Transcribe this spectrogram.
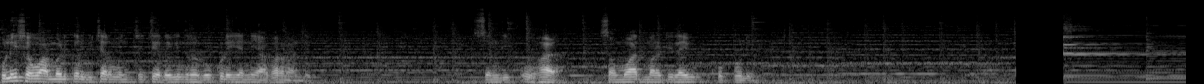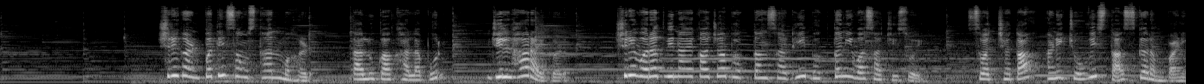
फुले शाहू आंबेडकर विचार मंचचे रवींद्र रोकडे यांनी आभार मानले. संदीप ओव्हाळ संवाद मराठी लाईव्ह खोपोली. श्री गणपती संस्थान महड तालुका खालापूर जिल्हा रायगड. श्री वरदविनायकाच्या भक्तांसाठी भक्त निवासाची सोय. स्वच्छता आणि चोवीस तास गरम पाणी.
